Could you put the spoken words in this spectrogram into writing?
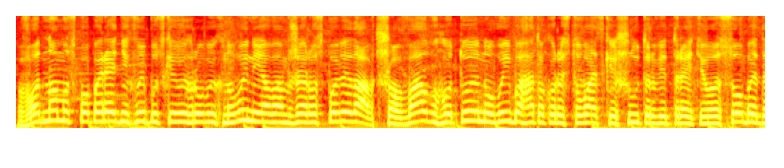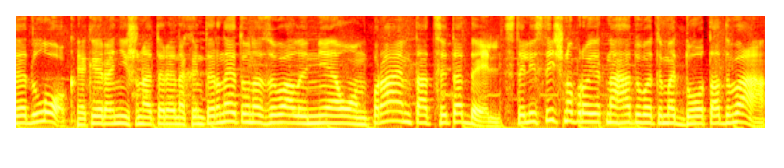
В одному з попередніх випусків ігрових новин я вам вже розповідав, що Valve готує новий багатокористувацький шутер від третьої особи Deadlock, який раніше на теренах інтернету називали Neon Prime та Citadel. Стилістично проєкт нагадуватиме Dota 2,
